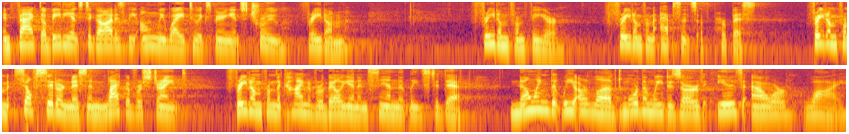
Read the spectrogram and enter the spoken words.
In fact, obedience to God is the only way to experience true freedom. Freedom from fear, freedom from absence of purpose, freedom from self centeredness and lack of restraint, freedom from the kind of rebellion and sin that leads to death Knowing that we are loved more than we deserve is our why.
